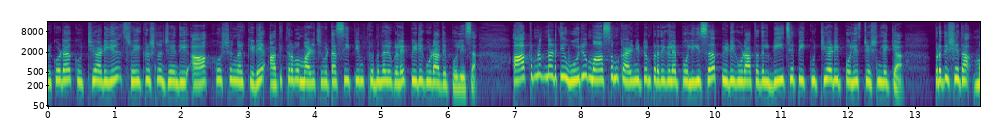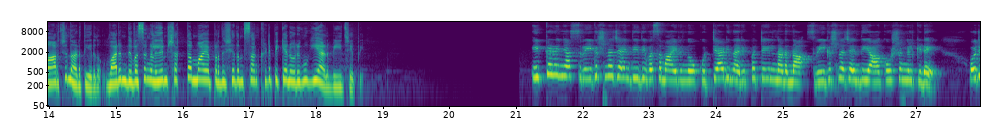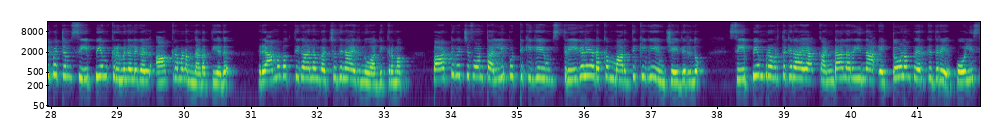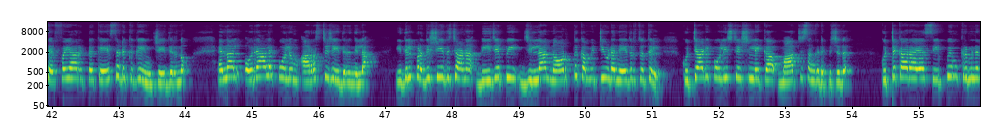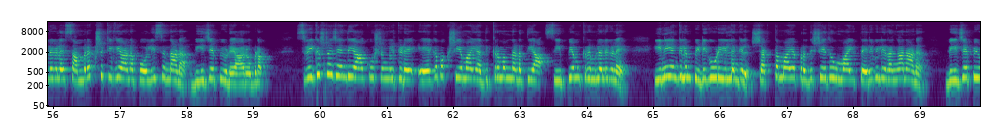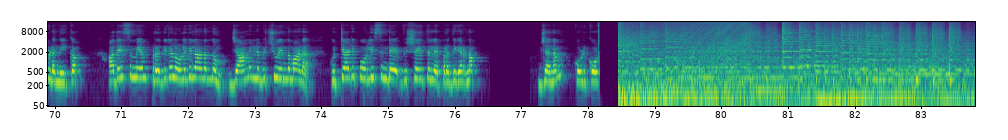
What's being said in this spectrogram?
കോഴിക്കോട് കുറ്റ്യാടിയിൽ ശ്രീകൃഷ്ണ ജയന്തി ആഘോഷങ്ങൾക്കിടെ അതിക്രമം അഴിച്ചുവിട്ട സി പി എം ക്രിമിനലുകളെ പിടികൂടാതെ പോലീസ്. ആക്രമണം നടത്തി ഒരു മാസം കഴിഞ്ഞിട്ടും പ്രതികളെ police പിടികൂടാത്തതിൽ B J P Kuttiadi police സ്റ്റേഷനിലേക്ക് പ്രതിഷേധ മാർച്ച് നടത്തിയിരുന്നു. വരും ദിവസങ്ങളിലും ശക്തമായ പ്രതിഷേധം സംഘടിപ്പിക്കാൻ ഒരുങ്ങുകയാണ് ബി ജെ പി ഇക്കഴിഞ്ഞ ശ്രീകൃഷ്ണ ജയന്തി ദിവസമായിരുന്നു കുറ്റ്യാടി നരിപ്പറ്റയിൽ നടന്ന ശ്രീകൃഷ്ണ ജയന്തി ആഘോഷങ്ങൾക്കിടെ ഒരുപറ്റം സി പി എം ക്രിമിനലുകൾ ആക്രമണം നടത്തിയത്. രാമഭക്തിഗാനം വച്ചതിനായിരുന്നു അതിക്രമം. പാട്ടുവെച്ച് ഫോൺ തല്ലിപ്പൊട്ടിക്കുകയും സ്ത്രീകളെ അടക്കം മർദ്ദിക്കുകയും ചെയ്തിരുന്നു. സി പി എം പ്രവർത്തകരായ കണ്ടാലറിയുന്ന എട്ടോളം പേർക്കെതിരെ പോലീസ് എഫ്ഐആർ ഇട്ട് കേസെടുക്കുകയും ചെയ്തിരുന്നു. എന്നാൽ ഒരാളെ പോലും അറസ്റ്റ് ചെയ്തിരുന്നില്ല. ഇതിൽ പ്രതിഷേധിച്ചാണ് ബി ജെ പി ജില്ലാ നോർത്ത് കമ്മിറ്റിയുടെ നേതൃത്വത്തിൽ കുറ്റാടി പോലീസ് സ്റ്റേഷനിലേക്ക് മാർച്ച് സംഘടിപ്പിച്ചത്. കുറ്റക്കാരായ സി പി എം ക്രിമിനലുകളെ സംരക്ഷിക്കുകയാണ് പോലീസ് എന്നാണ് ബി ജെ പിയുടെ ആരോപണം. ശ്രീകൃഷ്ണ ജയന്തി ആഘോഷങ്ങൾക്കിടെ ഏകപക്ഷീയമായി അതിക്രമം നടത്തിയ സി പി എം ക്രിമിനലുകളെ ഇനിയെങ്കിലും പിടികൂടിയില്ലെങ്കിൽ ശക്തമായ പ്രതിഷേധവുമായി തെരുവിലിറങ്ങാനാണ് ബി ജെ പിയുടെ നീക്കം. അതേസമയം പ്രതികൾ ഒളിവിലാണെന്നും ജാമ്യം ലഭിച്ചു എന്നുമാണ് കുറ്റാടി പോലീസിന്റെ വിഷയത്തിലെ പ്രതികരണം. ജനം കോഴിക്കോട്.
